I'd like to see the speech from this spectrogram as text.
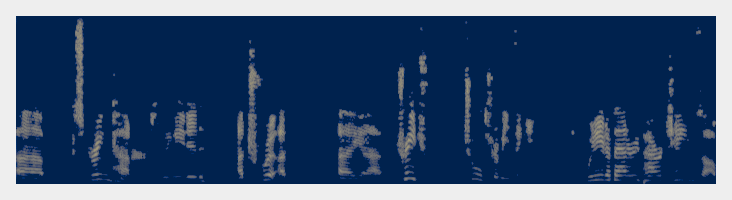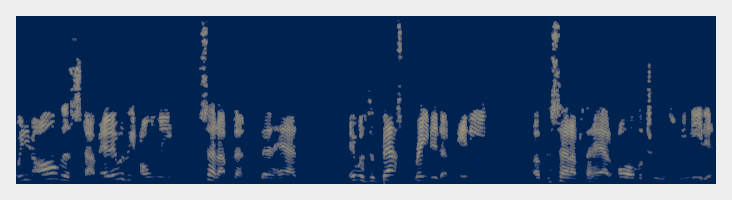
um, string cutters. We needed a, tri- a, a uh, tree tr- tool trimming thingy. We needed a battery powered chainsaw. We needed all this stuff, and it was the only setup that that had. It was the best rated of any of the setups that had all the tools we needed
